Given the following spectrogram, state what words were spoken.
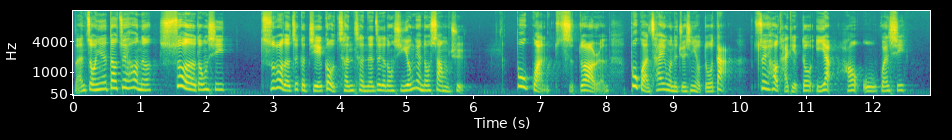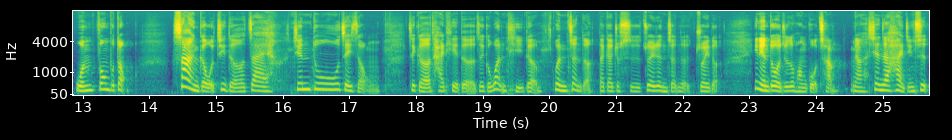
反正总结到最后呢，所有的东西，所有的这个结构层层的这个东西，永远都上不去。不管死多少人，不管蔡英文的决心有多大，最后台铁都一样毫无关系，纹风不动。上一个我记得在监督这种。这个台铁的这个问题的问政的，大概就是最认真的追的，一年多的就是黄国昌。那现在他已经是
